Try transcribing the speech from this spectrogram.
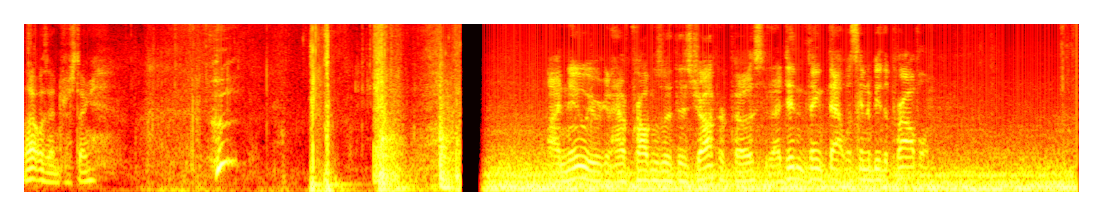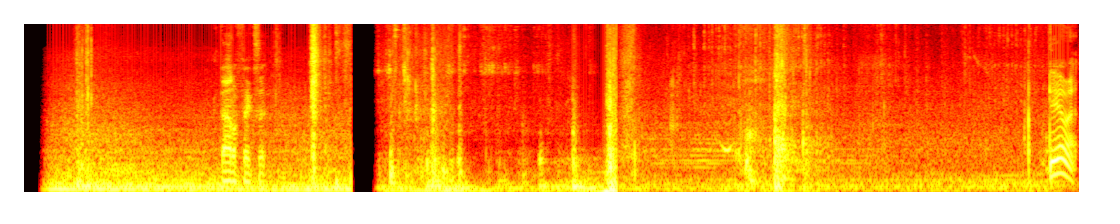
That was interesting. I knew we were gonna have problems with this dropper post, but I didn't think that was gonna be the problem. That'll fix it. Damn it.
